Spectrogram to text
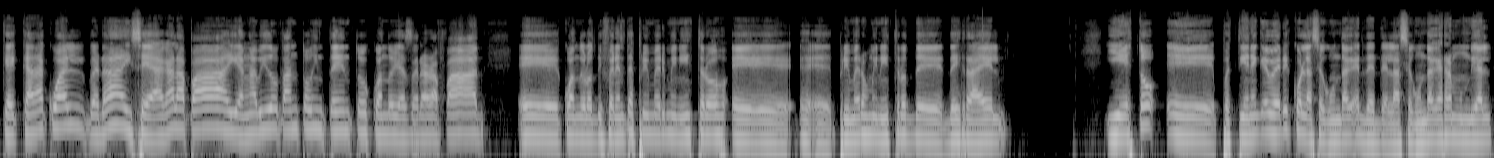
que cada cual, ¿verdad? Y se haga la paz. Y han habido tantos intentos cuando Yasser Arafat, eh, cuando los diferentes primer ministros, eh, eh, primeros ministros de Israel. Y esto, eh, pues, tiene que ver con la segunda, desde la Segunda Guerra Mundial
